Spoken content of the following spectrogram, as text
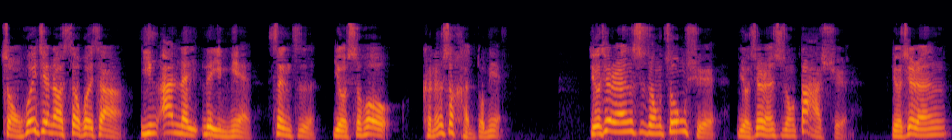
总会见到社会上阴暗的那一面，甚至有时候可能是很多面。有些人是从中学，有些人是从大学。有些人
